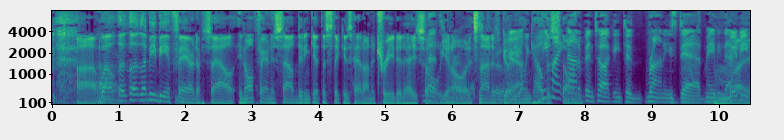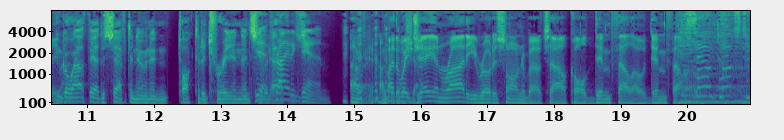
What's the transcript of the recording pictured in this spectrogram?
Uh, well, l- l- let me be fair to Sal. In all fairness, Sal didn't get to stick his head on a tree today, so That's you know true. it's not as true. good. He only held he a might stone. not have been talking to Ronnie's dad. Maybe that. Maybe you can go out there this afternoon and talk to the tree and then see yeah, what try happens. it again. All right. I'll By the way. Jay and Roddy wrote a song about Sal called "Dim Fellow." Dim Fellow. Sound talks to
